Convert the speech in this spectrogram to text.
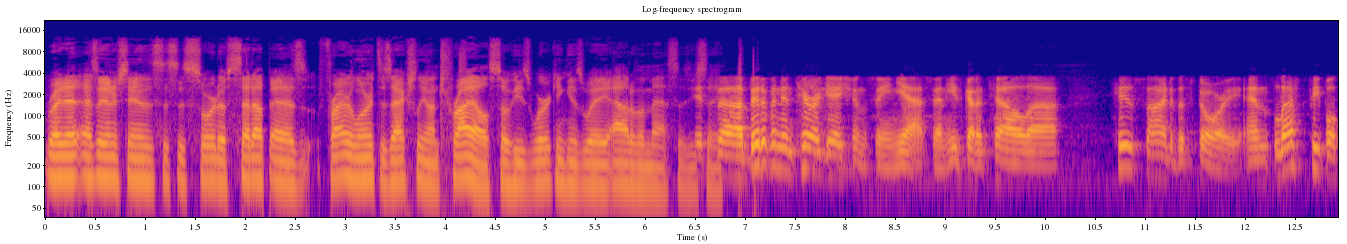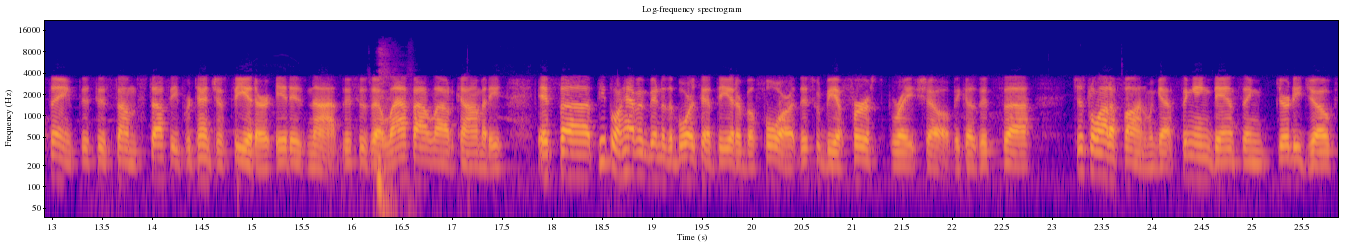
Right, as I understand this, this is sort of set up as Friar Lawrence is actually on trial, so he's working his way out of a mess, as you It's say. a bit of an interrogation scene, yes, and he's got to tell uh, his side of the story. And lest people think this is some stuffy, pretentious theater, it is not. This is a laugh out loud comedy. If uh, people haven't been to the Boar's Head Theater before, this would be a first great show because it's uh, just a lot of fun. We got singing, dancing, dirty jokes.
